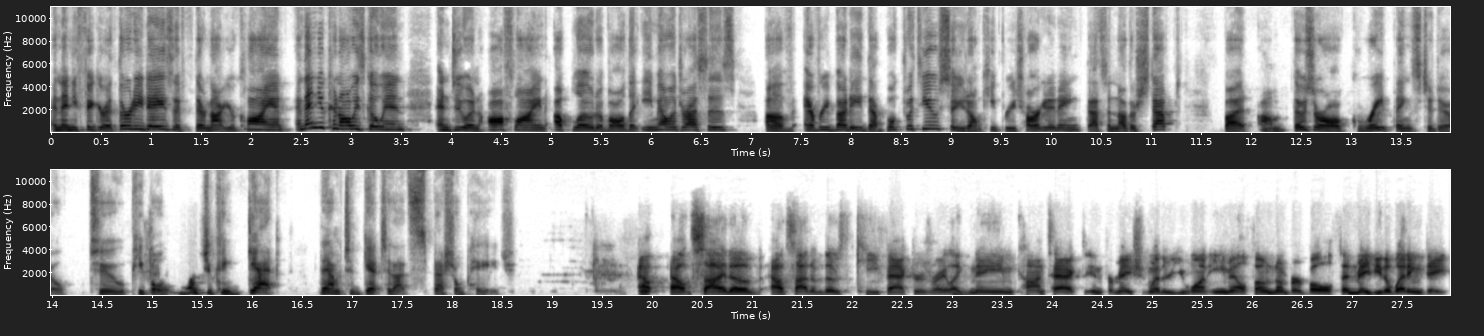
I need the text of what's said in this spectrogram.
And then you figure at 30 days if they're not your client. And then you can always go in and do an offline upload of all the email addresses of everybody that booked with you so you don't keep retargeting. That's another step. But um, those are all great things to do to people once you can get them to get to that special page out, outside of outside of those key factors right like mm-hmm. name contact information whether you want email phone number both and maybe the wedding date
